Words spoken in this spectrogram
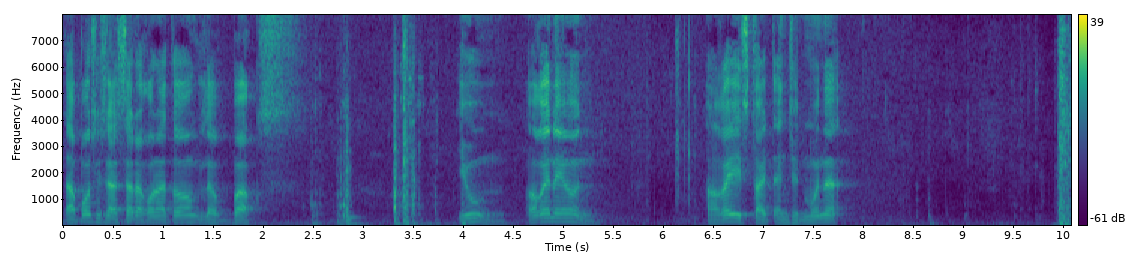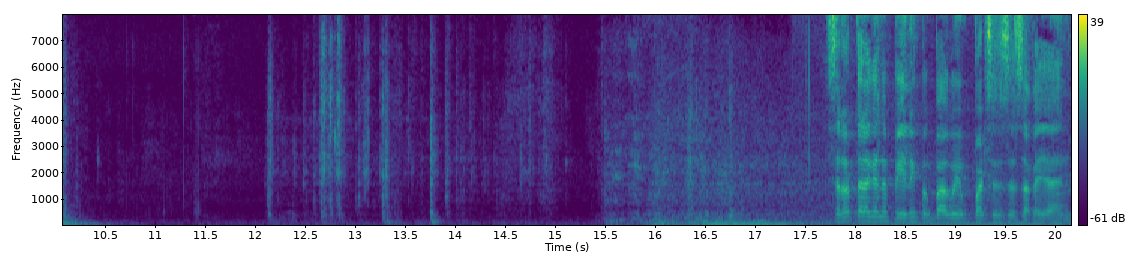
Tapos, isasara ko na tong glove box. Yun. Okay na yun. Okay, start engine muna. Sarap talaga ng feeling pag bago yung parts sa sasakyan.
